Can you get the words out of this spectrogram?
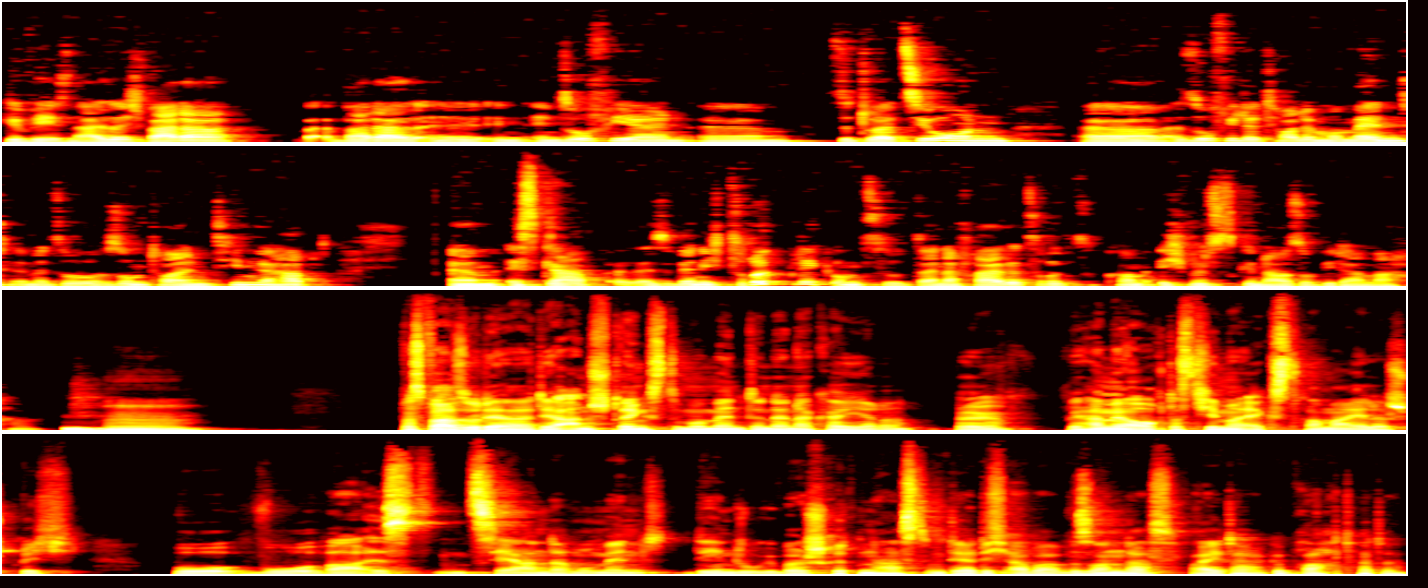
gewesen. Also ich war da war da äh, in, in so vielen äh, Situationen, äh, so viele tolle Momente mit so, so einem tollen Team gehabt. Ähm, es gab, also wenn ich zurückblicke, um zu deiner Frage zurückzukommen, ich würde es genauso wieder machen. Mhm. Was war so der, der anstrengendste Moment in deiner Karriere? Weil wir haben ja auch das Thema extra Meile, sprich, wo, wo war es ein zerrender Moment, den du überschritten hast und der dich aber besonders weitergebracht hatte?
